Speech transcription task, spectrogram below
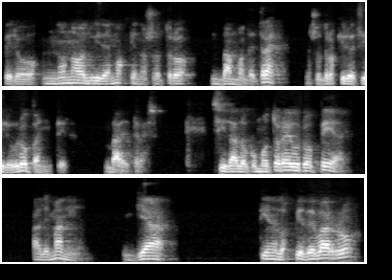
Pero no nos olvidemos que nosotros vamos detrás. Nosotros quiero decir Europa entera, va detrás. Si la locomotora europea, Alemania, ya tiene los pies de barro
